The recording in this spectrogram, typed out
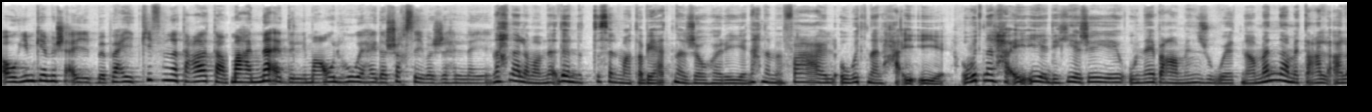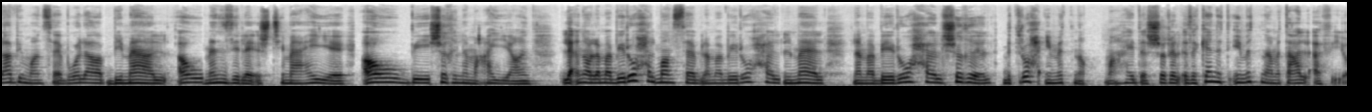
أو يمكن مش قريب بعيد كيف نتعاطى مع النقد اللي معقول هو هيدا الشخص يوجه لنا إياه؟ نحن لما بنقدر نتصل مع طبيعتنا الجوهرية نحن بنفعل قوتنا الحقيقية. قوتنا الحقيقية اللي هي جاية ونابعة من جواتنا. منا متعلقة لا بمنصب ولا بمال أو منزلة اجتماعية أو بشغل معين. لأنه لما بيروح المنصب لما بيروح المال لما بيروح الشغل بتروح قيمتنا مع هيدا الشغل. إذا كانت قيمتنا متعلقة فيه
